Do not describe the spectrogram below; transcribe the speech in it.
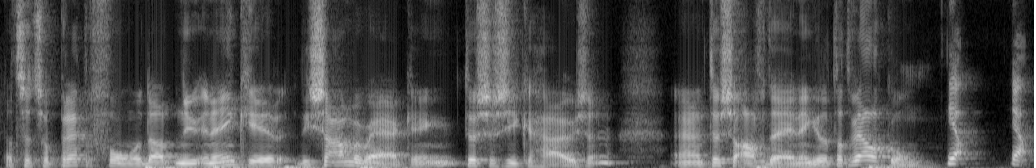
dat ze het zo prettig vonden dat nu in één keer die samenwerking tussen ziekenhuizen en tussen afdelingen, dat dat wel kon. Ja, ja,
